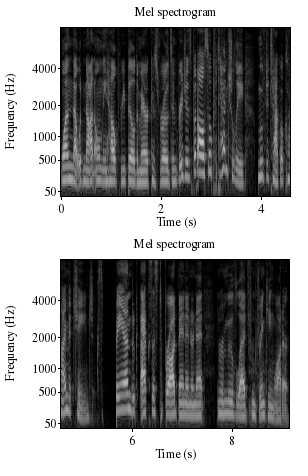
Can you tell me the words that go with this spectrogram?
one that would not only help rebuild America's roads and bridges, but also potentially move to tackle climate change, expand access to broadband internet, and remove lead from drinking water.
